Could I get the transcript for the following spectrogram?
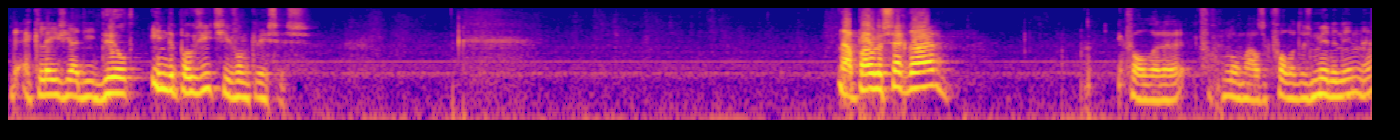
de Ecclesia die deelt in de positie van Christus. Nou, Paulus zegt daar, ik val er, ik, nogmaals, ik val er dus middenin, hè.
